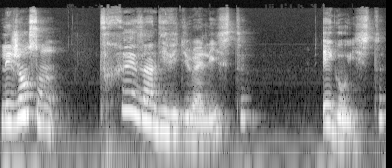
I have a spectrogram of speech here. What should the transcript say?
les gens sont très individualistes égoïste.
